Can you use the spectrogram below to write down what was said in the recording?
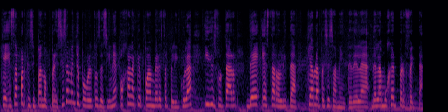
que está participando precisamente por boletos de cine. Ojalá que puedan ver esta película y disfrutar de esta rolita que habla precisamente de la, de la mujer perfecta.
